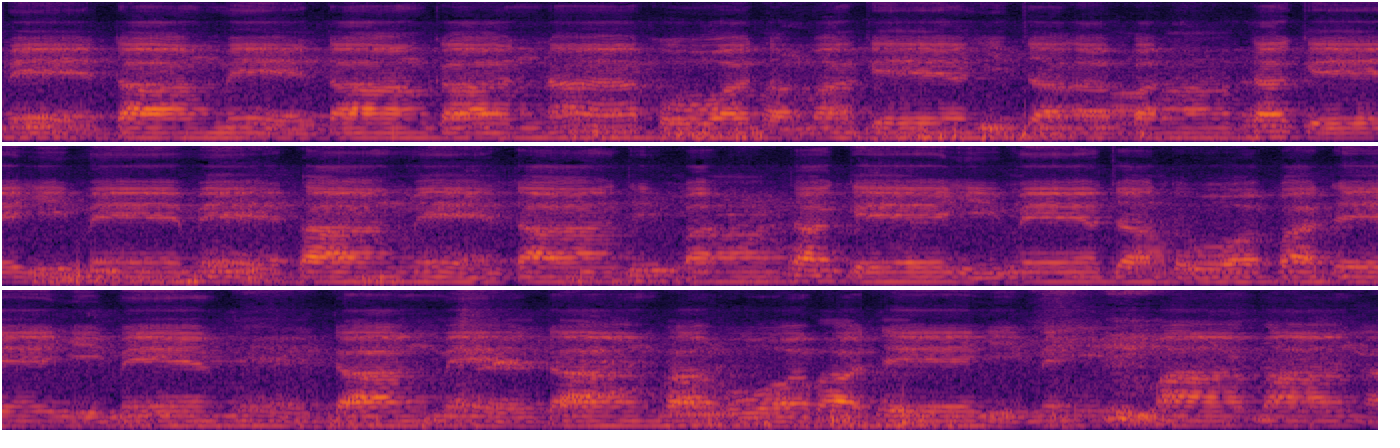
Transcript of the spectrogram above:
เมตังเมตังกันนาโคธรรมเกหิจาปะทะเกหิเมเมตังเมตังทิปะทะเกหิเมจตัวปเทหิเมเมตังเมตังภะหัวปเทหิเม มามังอ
